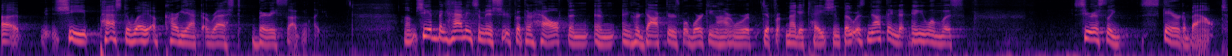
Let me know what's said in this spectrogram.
uh, she passed away of cardiac arrest very suddenly. Um, she had been having some issues with her health, and, and, and her doctors were working on her with different medications, but it was nothing that anyone was seriously scared about.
